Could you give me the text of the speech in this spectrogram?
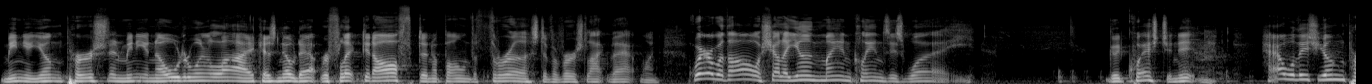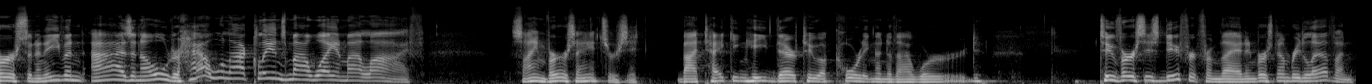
Many a young person and many an older one alike has no doubt reflected often upon the thrust of a verse like that one. Wherewithal shall a young man cleanse his way? Good question, isn't it? How will this young person, and even I as an older, how will I cleanse my way in my life? Same verse answers it by taking heed thereto according unto thy word. Two verses different from that. In verse number 11,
